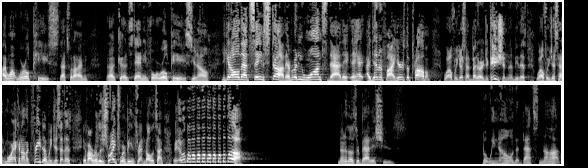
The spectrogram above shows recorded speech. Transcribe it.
I want world peace. That's what I'm uh, standing for, world peace, you know. You get all that same stuff. Everybody wants that. They, they identify, here's the problem. Well, if we just had better education, it'd be this. Well, if we just had more economic freedom, we just had this. If our religious rights weren't being threatened all the time. Blah, blah, blah, None of those are bad issues. But we know that that's not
